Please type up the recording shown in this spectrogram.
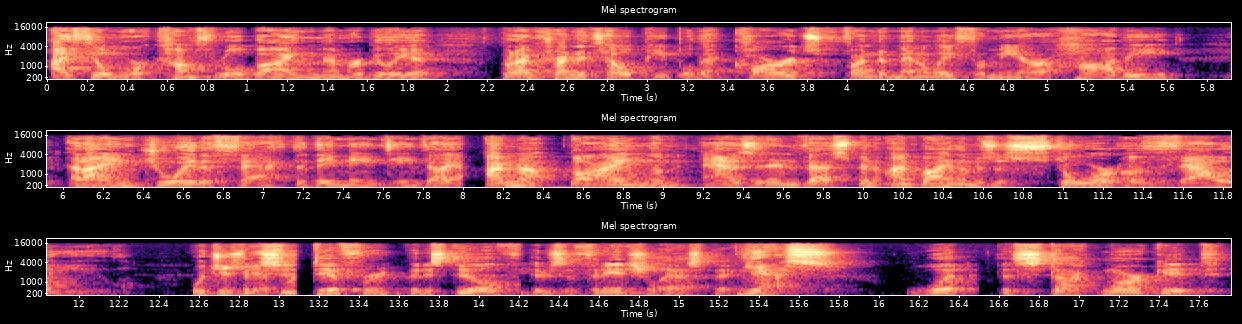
I feel more comfortable buying memorabilia. But I'm trying to tell people that cards fundamentally for me are a hobby and I enjoy the fact that they maintain value. I'm not buying them as an investment. I'm buying them as a store of value, which is which different. is different, but it's still there's a financial aspect. Yes. What the stock market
